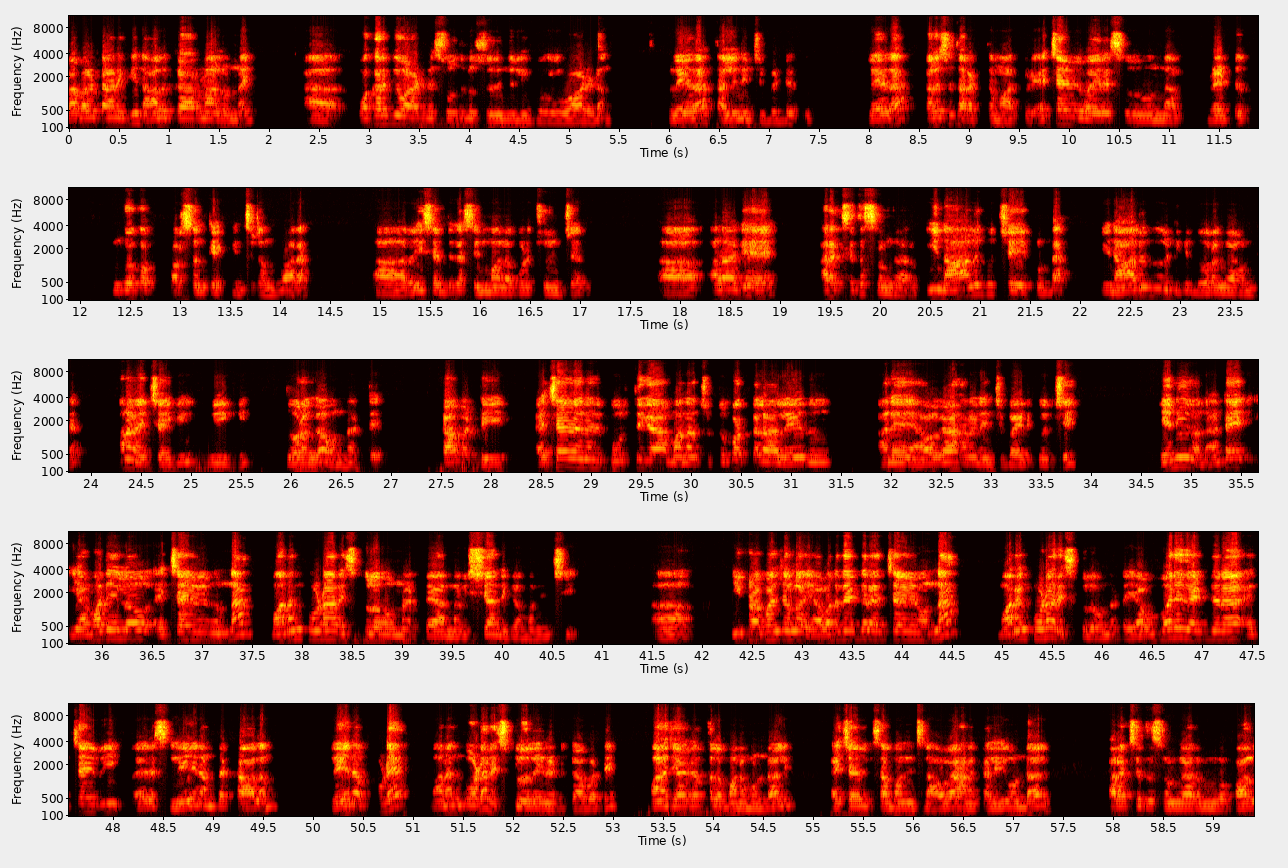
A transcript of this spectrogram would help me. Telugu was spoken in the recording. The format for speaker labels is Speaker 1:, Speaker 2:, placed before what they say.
Speaker 1: ప్రబలటానికి నాలుగు కారణాలు ఉన్నాయి ఆ ఒకరికి వాడిన సూదులు సిరింజులు ఇంకొకరికి వాడడం లేదా తల్లి నుంచి బిడ్డకు లేదా కలుషిత రక్త మార్పిడి హెచ్ఐవి వైరస్ ఉన్న బ్లడ్ ఇంకొక పర్సన్కి ఎక్కించడం ద్వారా ఆ రీసెంట్గా సినిమాలో కూడా చూపించారు. ఆ అలాగే అరక్షిత శృంగారం. ఈ నాలుగు చేయకుండా ఈ నాలుగుటికి దూరంగా ఉంటే మనం హెచ్ఐకి వీకి దూరంగా ఉన్నట్టే. కాబట్టి హెచ్ఐవి అనేది పూర్తిగా మన చుట్టుపక్కల లేదు అనే అవగాహన నుంచి బయటకు వచ్చి ఎనీవన్ అంటే ఎవరిలో హెచ్ఐవి ఉన్నా మనం కూడా రిస్క్లో ఉన్నట్టే అన్న విషయాన్ని గమనించి ఆ ఈ ప్రపంచంలో ఎవరి దగ్గర హెచ్ఐవి ఉన్నా మనం కూడా రిస్క్లో ఉన్నట్టే. ఎవరి దగ్గర హెచ్ఐవి వైరస్ లేనంత కాలం లేనప్పుడే మనం కూడా రిస్క్లో లేనట్టు కాబట్టి మన జాగ్రత్తలో మనం ఉండాలి. హెచ్ఐవికి సంబంధించిన అవగాహన కలిగి ఉండాలి. అరక్షిత శృంగారంలో పాల్గొ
